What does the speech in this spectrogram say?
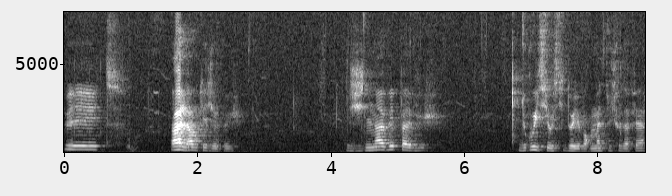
Vite. Ah là, ok, j'avais pas vu. Je n'avais pas vu. Du coup, ici aussi, il doit y avoir masse de choses à faire.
